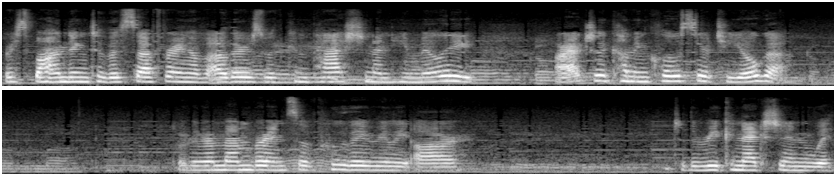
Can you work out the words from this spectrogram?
responding to the suffering of others with compassion and humility are actually coming closer to yoga, to the remembrance of who they really are, to the reconnection with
